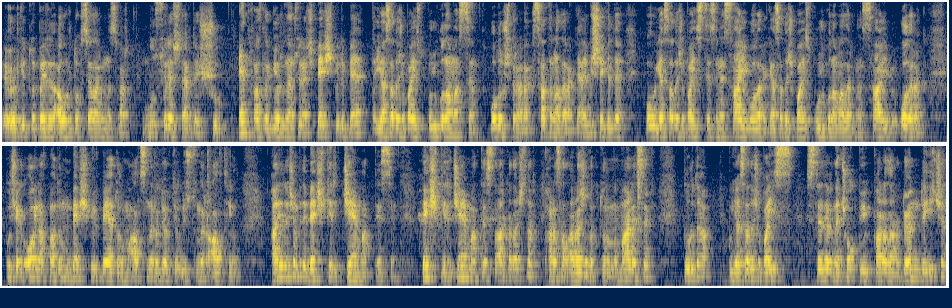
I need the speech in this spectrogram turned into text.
örgütlü belirli ağır dosyalarımız var. Bu süreçlerde şu. En fazla görülen süreç 5.1b yasa dışı bahis uygulaması oluşturarak, satın alarak yani bir şekilde o yasa dışı bahis sitesine sahip olarak, yasa dışı bahis uygulamalarının sahibi olarak bu şekilde oynatma durumu 5.1b durumu. Alt sınırı 4 yıl, üst sınırı 6 yıl. Ayrıca bir de 5.1c maddesi. 5.1c maddesi de arkadaşlar parasal aracılık durumu. Maalesef burada bu yasa dışı bahis sitelerinde çok büyük paralar döndüğü için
